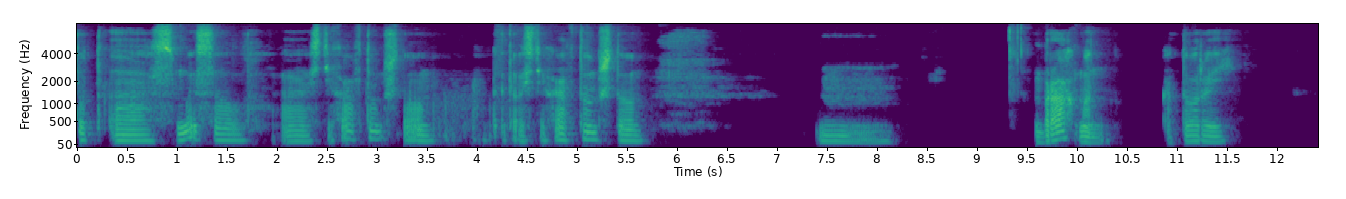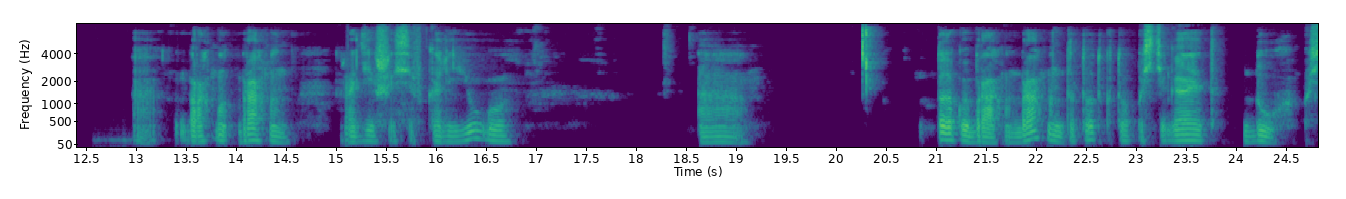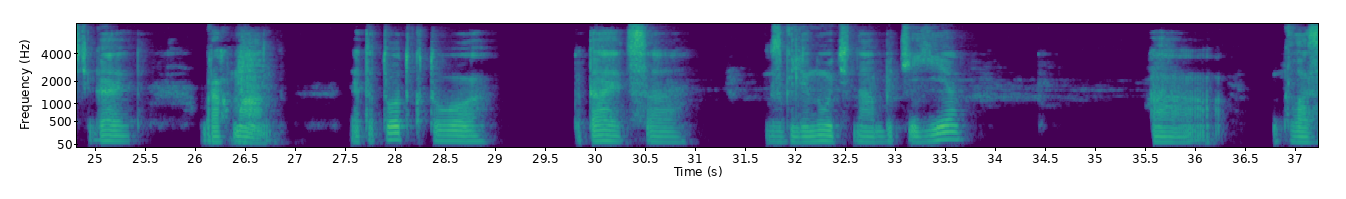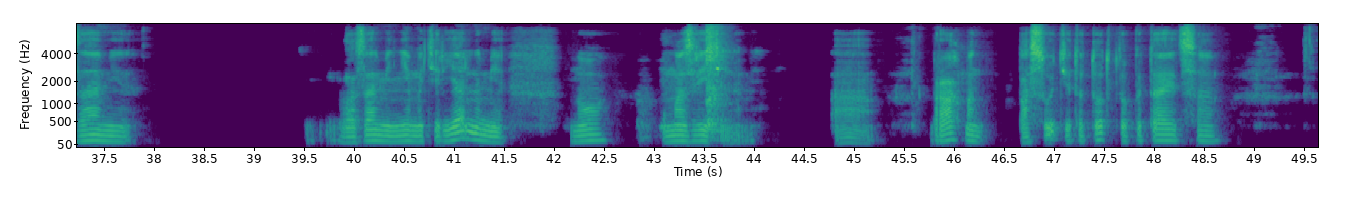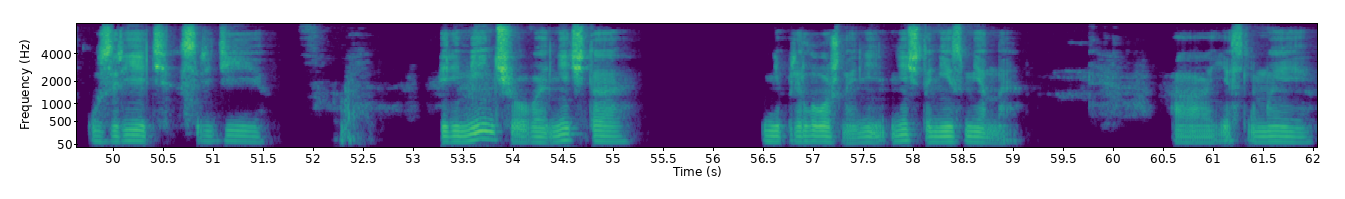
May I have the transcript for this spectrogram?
Тут э, смысл э, стиха в том, что этого стиха в том, что э, Брахман, который э, Брахман, Брахман родившийся в Кали-югу, а, кто такой Брахман? Брахман это тот, кто постигает дух, постигает Брахман. Это тот, кто пытается взглянуть на бытие а, глазами, глазами нематериальными, но умозрительными. А Брахман, по сути, это тот, кто пытается узреть среди переменчивого нечто непреложное, не, нечто неизменное. А если мы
